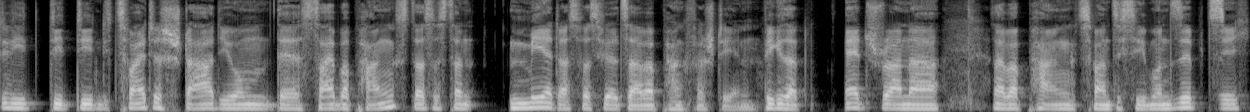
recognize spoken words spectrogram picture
die, die, die, die zweite Stadium des Cyberpunks. Das ist dann mehr das, was wir als Cyberpunk verstehen. Wie gesagt, Edge Runner, Cyberpunk 2077,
